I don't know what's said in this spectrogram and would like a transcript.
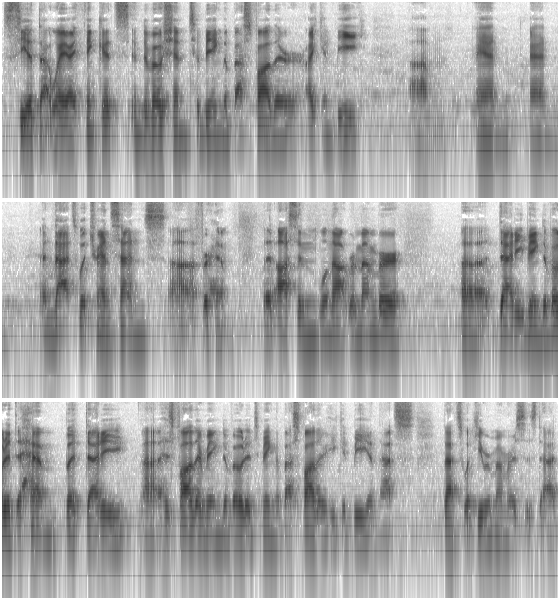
see it that way. I think it's in devotion to being the best father I can be. Um, and, and, and that's what transcends uh, for him. That Austin will not remember uh, daddy being devoted to him, but daddy, uh, his father being devoted to being the best father he could be, and that's that's what he remembers his dad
